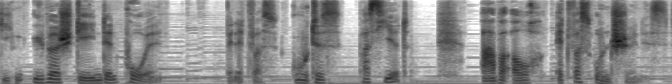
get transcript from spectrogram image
gegenüberstehenden Polen, wenn etwas Gutes passiert, aber auch etwas Unschönes.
